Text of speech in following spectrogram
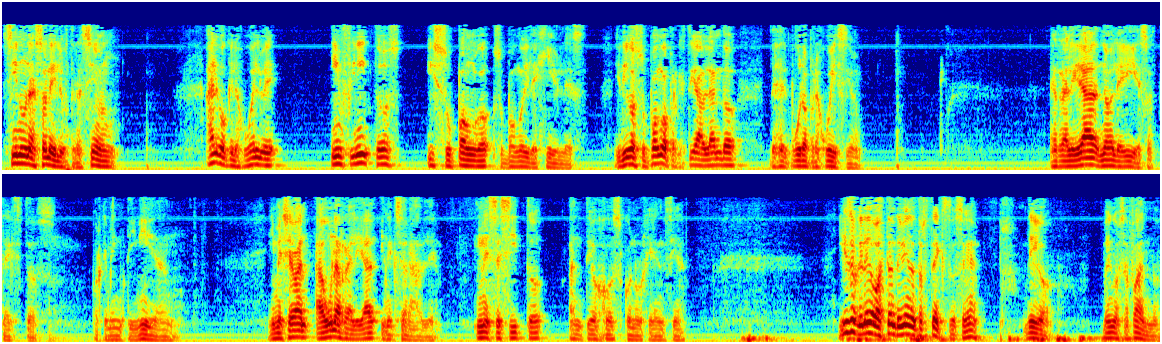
sin una sola ilustración, algo que los vuelve infinitos y supongo, supongo ilegibles. Y digo supongo porque estoy hablando desde el puro prejuicio. En realidad no leí esos textos, porque me intimidan y me llevan a una realidad inexorable. Necesito anteojos con urgencia. Y eso que leo bastante bien otros textos, ¿eh? Digo, vengo zafando.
